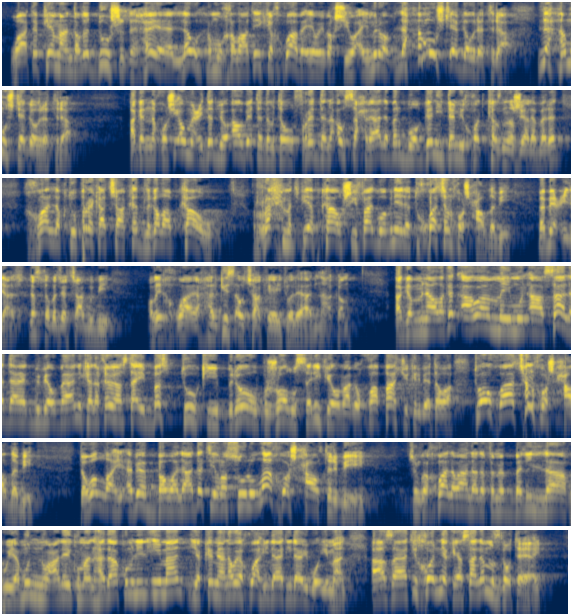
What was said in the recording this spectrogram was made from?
واتە پێمان دەڵێت دوو شت هەیە لەو هەموو خەڵاتەی کە خوا بە ئێوەی بەخشیوە ئەی مرۆڤ لە هەموو شتێک گەورەترە لە هەموو شتێک گەورەترە ئەگەر نەخۆشی ئەو مەعیدەت بێ و ئاو بێتە دەمتەوە فڕێت دەنە ئەو سەحرا لەبەر بۆگەنی دەمی خۆت کەس نەژیا لەبەرت خوا لە کتوپڕێکا چاکەت لەگەڵا بکا و ڕەحمت پێ بکا و شیفات بۆ بنێرە توخوا چەند خۆشحاڵ دەبی بەبێ عیلاج دەستە بەجێ چاک ببی ئەڵێی خوایە هەرگیز ئەو چاکەیەی تۆ لە یاد ناکەم ئەگەم مناڵەکەت ئاوا مەیمون ئاسا لە دایک ببێ و بەیانی کە لە خەوێ هەستایی بەس تووکی برۆ و بژۆڵ و سەری پێوە مابێ و خوا پاکی کردبێتەوە تو ئەو خوا چەند خۆشحاڵ دەبی دە وەڵڵاهی ئەبێ بە وەلادەتی ڕەسول الله خۆشحاڵتر بی چونکە خوا لەواندا دەفەرمێ بەل الله یمن علیکم ان هداکم للایمان یەکەمیانەوەی خوا هیدایەتی داوی بۆ ئیمان ئازایەتی خۆ نییە کە ئێستا لەم مزگەوتەیە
